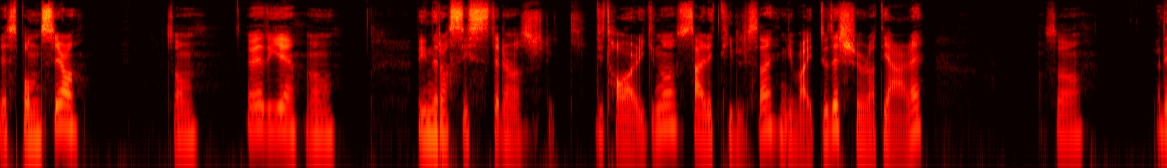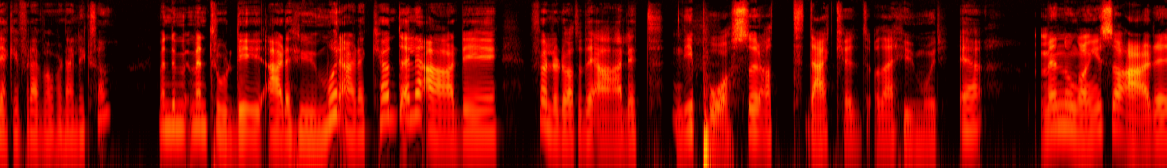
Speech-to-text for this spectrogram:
responser, da. Som Jeg vet ikke, noen Din rasist, eller noe slikt. De tar det ikke noe særlig til seg. De veit jo det sjøl at de er det. Så Og de er ikke flaue over deg, liksom? Men, du, men tror de, er det humor? Er det kødd? Eller er de Føler du at det er litt De påstår at det er kødd, og det er humor. Ja, Men noen ganger så er det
